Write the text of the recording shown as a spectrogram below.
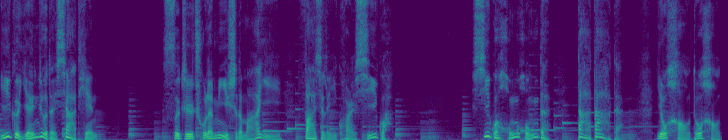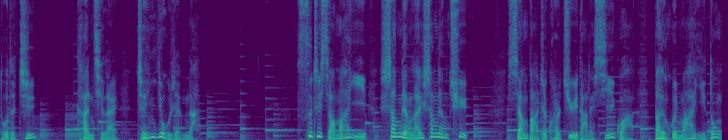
一个炎热的夏天，四只出来觅食的蚂蚁发现了一块西瓜。西瓜红红的，大大的，有好多好多的汁，看起来真诱人呐。四只小蚂蚁商量来商量去，想把这块巨大的西瓜搬回蚂蚁洞。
